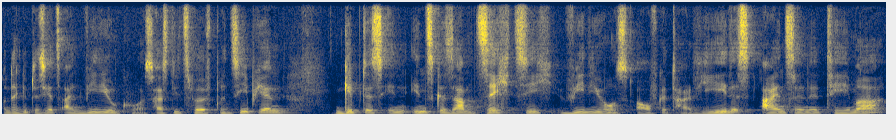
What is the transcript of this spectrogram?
Und dann gibt es jetzt einen Videokurs. Das heißt, die zwölf Prinzipien gibt es in insgesamt 60 Videos aufgeteilt. Jedes einzelne Thema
